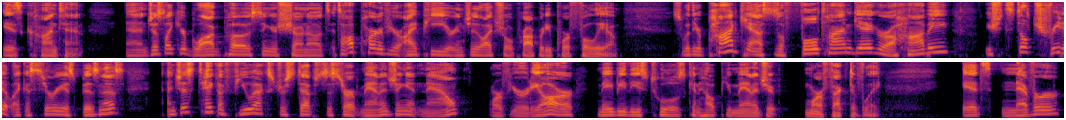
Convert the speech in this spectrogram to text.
is content. And just like your blog posts and your show notes, it's all part of your IP or intellectual property portfolio. So whether your podcast is a full-time gig or a hobby, you should still treat it like a serious business and just take a few extra steps to start managing it now. Or if you already are, maybe these tools can help you manage it more effectively. It's never,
